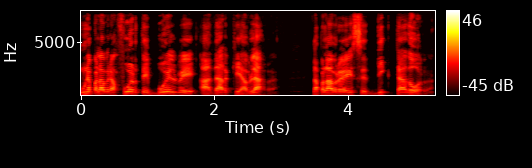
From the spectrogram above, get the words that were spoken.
Una palabra fuerte vuelve a dar que hablar. La palabra es dictador.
